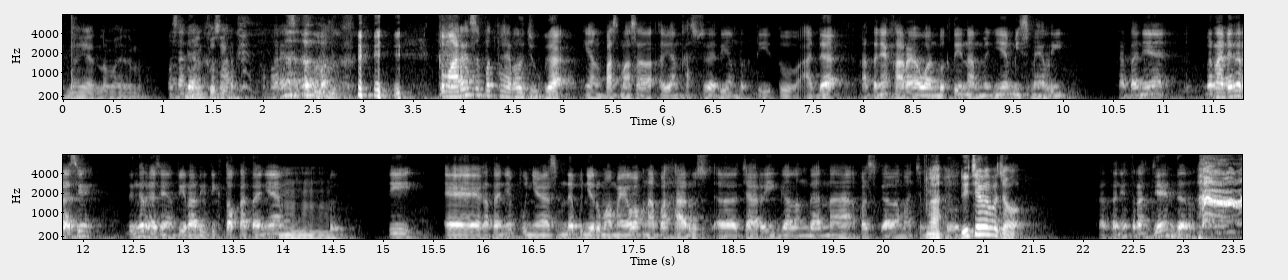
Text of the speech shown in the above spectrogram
Lumayan lumayan. lumayan. Mas Anda Lumayan pusing. kemarin, kemarin sempat kemarin sempat viral juga yang pas masa yang kasus tadi yang Bekti itu ada katanya karyawan Bekti namanya Miss Melly. Katanya pernah dengar gak sih? Dengar gak sih yang viral di TikTok katanya Hmm, Bekti eh katanya punya sebenarnya punya rumah mewah kenapa harus eh, cari galang dana apa segala macam Nah, itu. dia cewek apa cowok? Katanya transgender.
